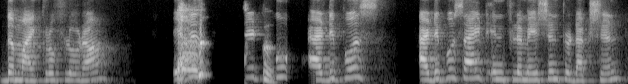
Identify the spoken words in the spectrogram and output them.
the microflora. It is related to adipose adipocyte inflammation production.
